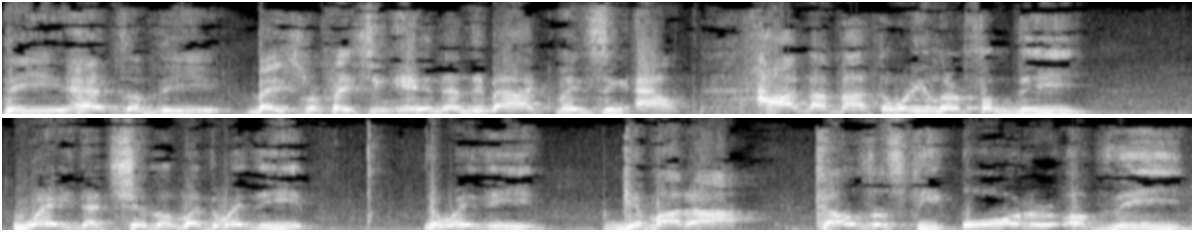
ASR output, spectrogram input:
the heads of the base were facing in and the back facing out. Halamata. What do you learn from the way that Shiloh, the way the the way the Gemara tells us the order of the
